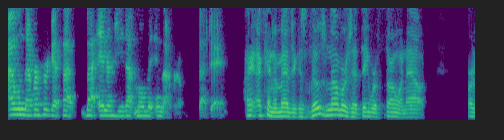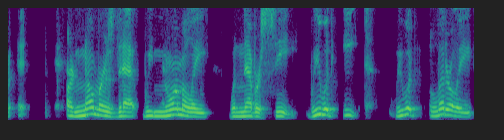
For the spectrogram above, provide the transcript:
I will never forget that that energy, that moment in that room that day. I, I can imagine because those numbers that they were throwing out are eh, are numbers that we normally would never see. We would eat. We would literally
